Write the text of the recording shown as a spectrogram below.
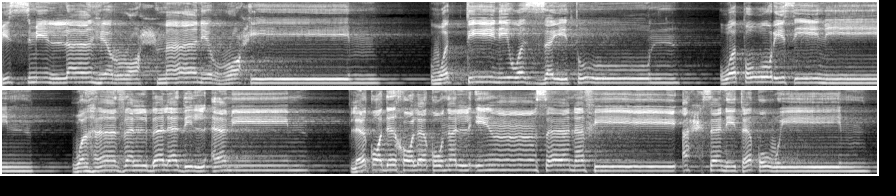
بسم الله الرحمن الرحيم. والتين والزيتون وطور سينين. وهذا البلد الأمين. لقد خلقنا الإنسان في أحسن تقويم.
